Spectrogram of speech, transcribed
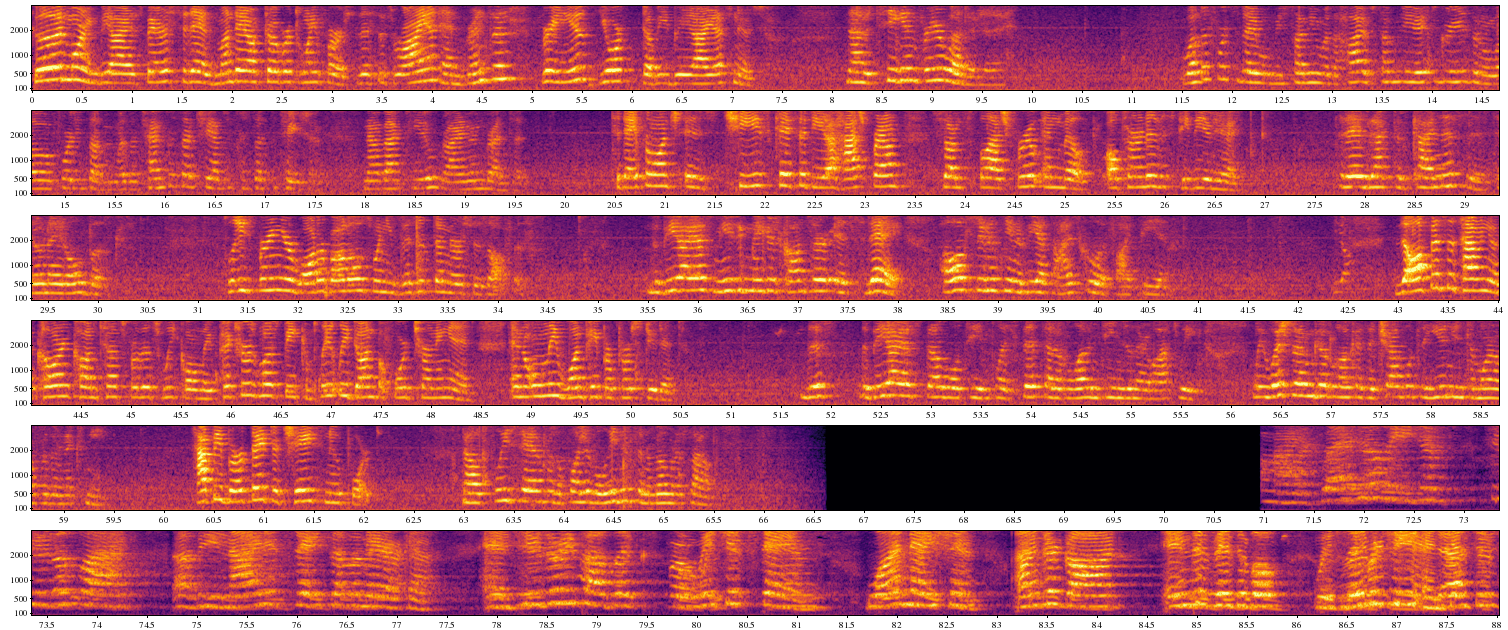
Good morning, BIS Bears. Today is Monday, October 21st. This is Ryan and Brenton bringing you your WBIS news. Now to Tegan for your weather today. Weather for today will be sunny with a high of 78 degrees and a low of 47 with a 10% chance of precipitation. Now back to you, Ryan and Brenton. Today for lunch is cheese quesadilla, hash brown, sunsplash, fruit, and milk. Alternative is PB&J. Today's act of kindness is donate old books. Please bring your water bottles when you visit the nurse's office. The BIS Music Makers concert is today. All students need to be at the high school at 5 p.m. The office is having a coloring contest for this week only. Pictures must be completely done before turning in, and only one paper per student. This the BIS Spell Bowl team plays fifth out of 11 teams in their last week. We wish them good luck as they travel to Union tomorrow for their next meet. Happy birthday to Chase Newport. Now let's please stand for the Pledge of Allegiance and a moment of silence. I pledge allegiance to the flag of the United States of America and to the republic for which it stands, one nation, under God, indivisible, with liberty and justice.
